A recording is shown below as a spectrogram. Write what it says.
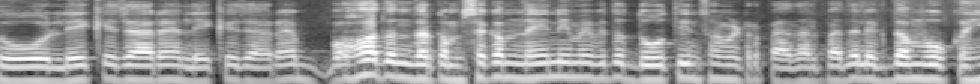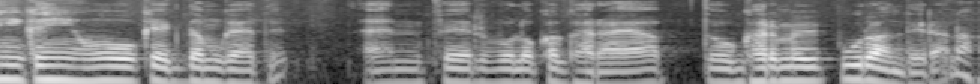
तो लेके जा रहे हैं, लेके जा रहे हैं। बहुत अंदर, कम से कम नहीं नहीं, मैं भी तो दो तीन सौ मीटर पैदल पैदल एकदम वो कहीं कहीं हो के एकदम गए थे। एंड फिर वो लोग का घर आया। तो घर में भी पूरा अंधेरा ना।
